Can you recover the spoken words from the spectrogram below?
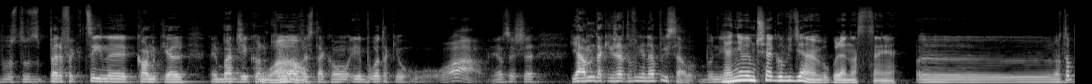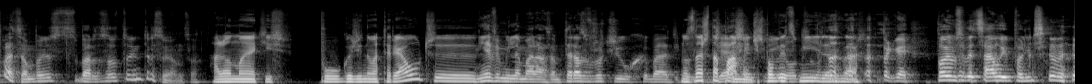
po prostu perfekcyjny konkiel, najbardziej konkielowy Wow. z taką, i było takie wow, ja w sensie, ja bym takich żartów nie napisał, nie, Ja nie wiem, czy ja go widziałem w ogóle na scenie. Yy, no to polecam, bo jest bardzo to interesujące. Ale on ma jakieś pół godziny materiału, czy... Nie wiem ile ma razem, teraz wrzucił chyba No znasz na 10 pamięć, powiedz minut. mi ile znasz. Okej, powiem sobie cały i policzymy.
